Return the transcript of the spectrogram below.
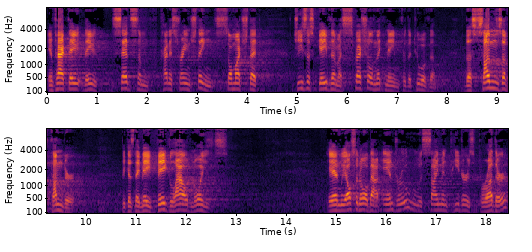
In fact, they, they said some kind of strange things, so much that Jesus gave them a special nickname for the two of them the sons of thunder, because they made big, loud noises. And we also know about Andrew, who was Simon Peter's brother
